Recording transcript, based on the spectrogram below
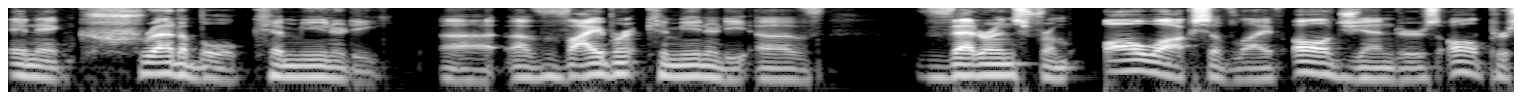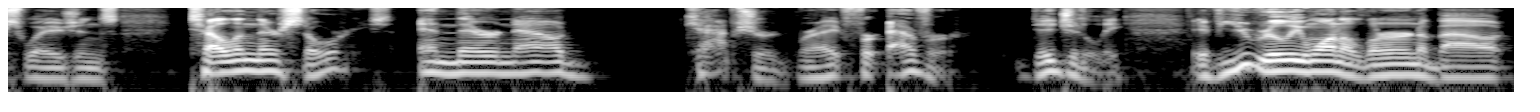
an incredible community, uh, a vibrant community of veterans from all walks of life, all genders, all persuasions, telling their stories, and they're now captured right forever digitally. If you really want to learn about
